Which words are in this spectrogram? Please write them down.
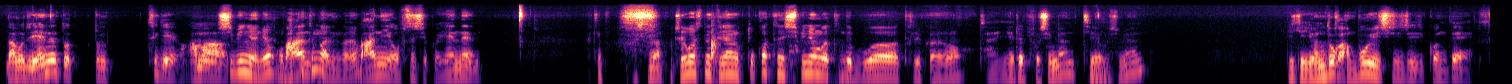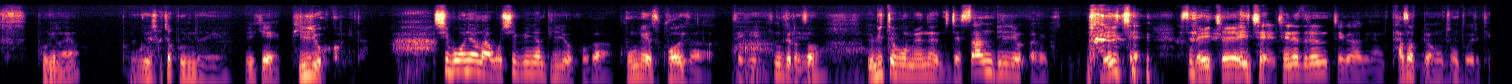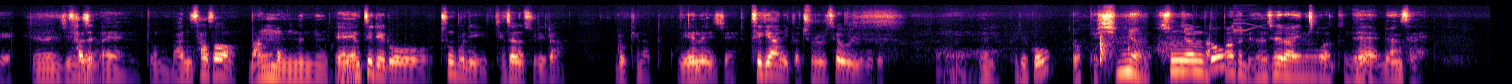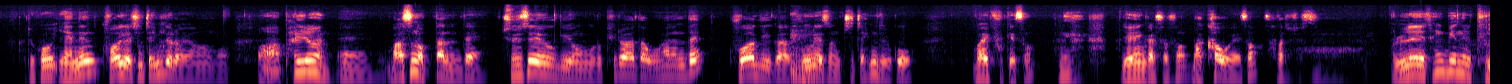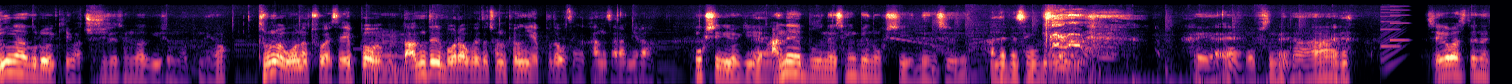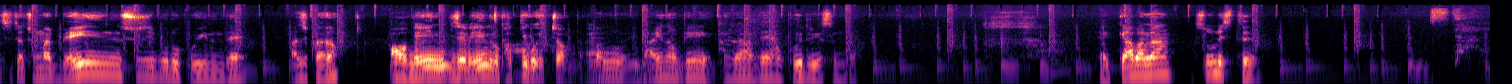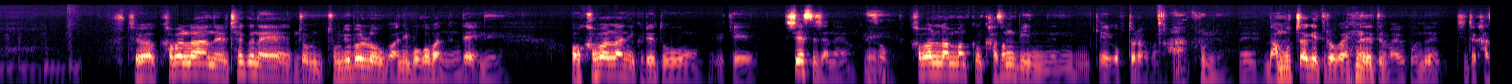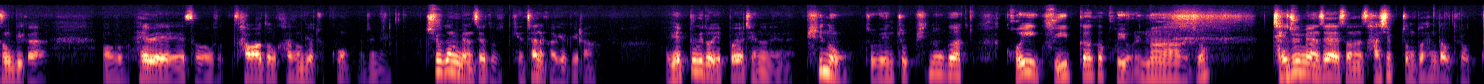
나머지 얘는 또 좀 특이해요 아마 12년이요? 어, 똑같은 거 아닌가요? 많이 없으실 거예요 얘는 이렇게 보시면 제가 봤을 때 그냥 똑같은 12년 같은데 뭐가 틀릴까요? 자 얘를 보시면 뒤에 음. 보시면 이게 연도가 안 보이실 건데 보이나요? 오, 예, 살짝 보입니다. 예. 이게 빌리워커입니다. 15년하고 12년 빌리워커가 국내에서 구하기가 되게 힘들어서 그래요? 요 밑에 보면은 이제 싼 빌리 아, 레이첼 레이첼. 레이첼 쟤네들은 제가 그냥 다섯 병 정도 이렇게 얘는 이제 뭐 예, 좀 많이 사서 막 먹는 용. 예, 엔트리로 충분히 괜찮은 술이라 이렇게 놔뒀고 얘는 이제 특이하니까 줄을 세울 용도 예, 그리고 옆에 10년. 딱 10년도 봐도 면세 라인인 것 같은데. 네, 면세 그리고 얘는 구하기가 진짜 힘들어요 뭐 와, 8년. 예, 맛은 없다는데 줄 세우기용으로 필요하다고 하는데 구하기가 국내에선 진짜 힘들고 와이프께서 네. 여행 갔어서 마카오에서 사다 주셨어요. 원래 생빈을 드론학으로 이렇게 맞추실 생각이셨나 보네요. 드론을 워낙 좋아해서 예뻐 음. 남들이 뭐라고 해도 저는 병이 예쁘다고 생각하는 사람이라 혹시 여기 네. 아내분의 생빈 혹시 있는지 아내분 생기는 네, 네. 어, 없습니다. 네. 제가 봤을 때는 진짜 정말 메인 수집으로 보이는데 맞을까요? 어, 메인 이제 메인으로 바뀌고 있죠. 딱 예. 봐도 이 라인업이 굉장한데 한번 보여드리겠습니다. 네, 까발란 솔리스트. 제가 카발란을 최근에 좀 종류별로 많이 먹어봤는데 네. 어, 카발란이 그래도 이렇게 CS잖아요. 그래서 네. 카발란만큼 가성비 있는 게 없더라고요. 아 그럼요. 네, 나무짝에 들어가 있는 애들 말고는 진짜 가성비가 어, 해외에서 사와도 가성비가 좋고 요즘에 출근 면세도 괜찮은 가격이라 예쁘기도 예뻐요 제 눈에는 피노. 저 왼쪽 피노가 거의 구입가가 거의 얼마죠? 제주 면세에서는 40 정도 한다고 들었고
